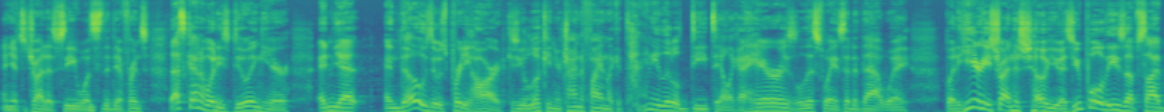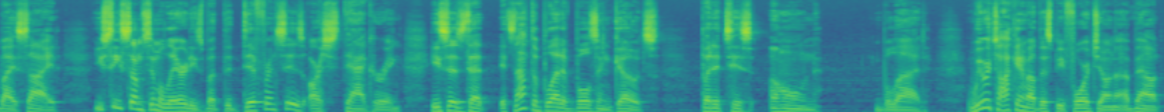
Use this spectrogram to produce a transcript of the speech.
and you have to try to see what's the difference. That's kind of what he's doing here, and yet. In those, it was pretty hard because you look and you're trying to find like a tiny little detail, like a hair is this way instead of that way. But here he's trying to show you as you pull these up side by side, you see some similarities, but the differences are staggering. He says that it's not the blood of bulls and goats, but it's his own blood. We were talking about this before, Jonah, about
